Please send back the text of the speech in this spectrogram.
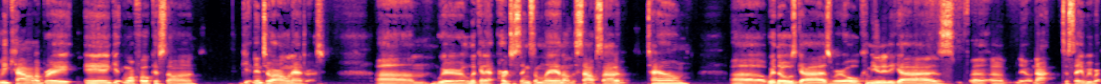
recalibrate and get more focused on getting into our own address. Um, we're looking at purchasing some land on the south side of town. Uh, we're those guys. We're old community guys. Uh, uh, you know, not to say we were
